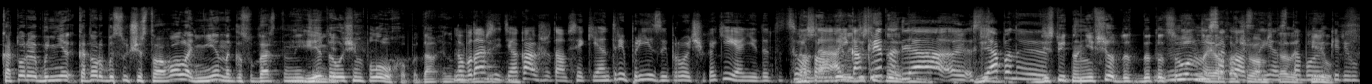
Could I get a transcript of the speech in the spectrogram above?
которая бы, не, которая бы существовала не на государственные И деньги. это очень плохо. Потому... Ну подождите, а как же там всякие антрепризы и прочее? Какие они На дотационные? Они деле, конкретно действительно, для э, сляпаны... Действительно, не все дотационно, Не- не я согласна хочу вам я с сказать, тобой, Кирилл. Кирилл.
